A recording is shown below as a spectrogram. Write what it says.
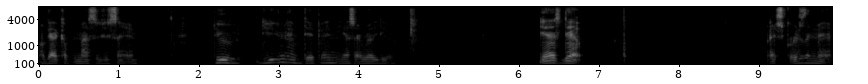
I got a couple messages saying, Dude, do you even have dip in? Yes, I really do. Yes, dip. That's grizzly mint.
